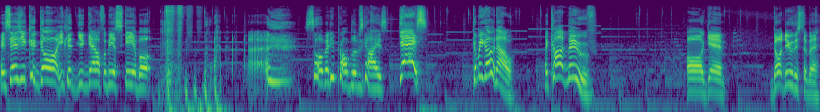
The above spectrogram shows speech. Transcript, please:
It says you could go. You could you can get off and be a skier, but so many problems, guys. Yes. Can we go now? I can't move. Oh, game. Don't do this to me.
